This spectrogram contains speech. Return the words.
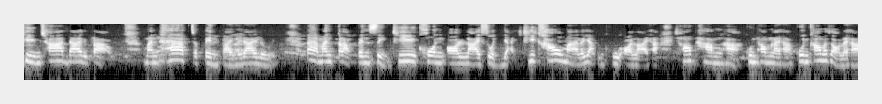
ทีมชาติได้หรือเปล่า มันแทบจะเป็นไปไม่ได้เลย แต่มันกลับเป็นสิ่งที่คนออนไลน์ส่วนใหญ่ที่เข้ามาแล้วอยากเป็นครูออนไลน์ค่ะ ชอบทำค่ะ คุณทำอะไรคะคุณเข้ามาสอนอะไรคะ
